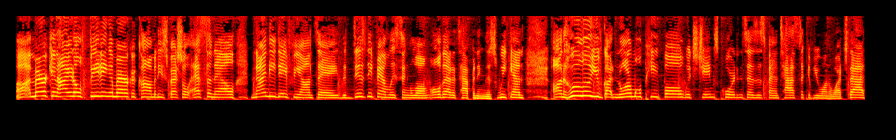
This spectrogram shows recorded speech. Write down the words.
Uh, American Idol, Feeding America comedy special, SNL, 90 Day Fiance, the Disney Family Sing Along, all that is happening this weekend. On Hulu, you've got Normal People, which James Corden says is fantastic if you want to watch that.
